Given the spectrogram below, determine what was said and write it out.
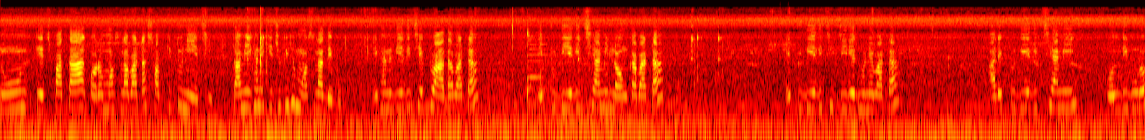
নুন, তেজপাতা, গরম মশলা বাটা, সব কিছু নিয়েছি। তো আমি এখানে কিছু কিছু মশলা দেব। এখানে দিয়ে দিচ্ছি একটু আদা বাটা, একটু দিয়ে দিচ্ছি আমি লঙ্কা বাটা, একটু দিয়ে দিচ্ছি জিরে ধনে বাটা, আর একটু দিয়ে দিচ্ছি আমি হলদি গুঁড়ো,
